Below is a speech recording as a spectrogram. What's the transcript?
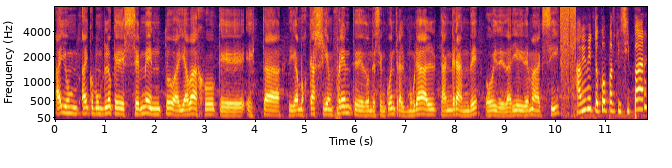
Hay, un, hay como un bloque de cemento ahí abajo que está, digamos, casi enfrente de donde se encuentra el mural tan grande, hoy de Darío y de Maxi. A mí me tocó participar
